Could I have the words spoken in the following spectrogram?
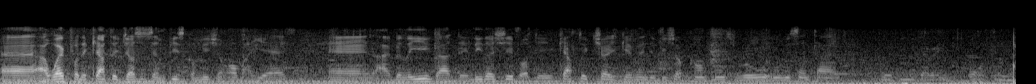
Uh, I work for the Catholic Justice and Peace Commission all my years, and I believe that the leadership of the Catholic Church, given the Bishop Conference role in recent times, will be very important.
